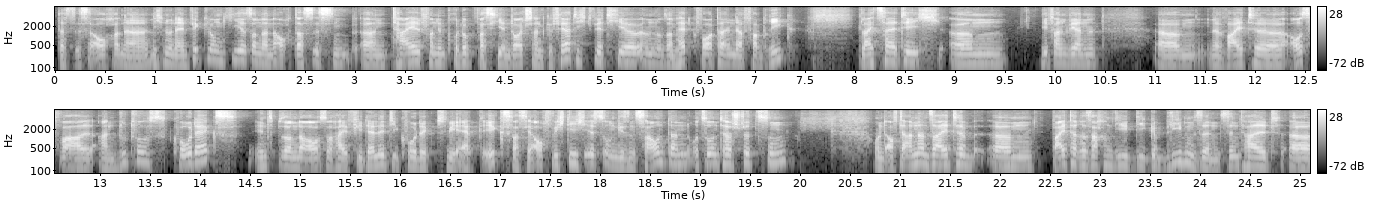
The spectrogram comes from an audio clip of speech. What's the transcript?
das ist auch eine, nicht nur eine Entwicklung hier, sondern auch das ist ein, ein Teil von dem Produkt, was hier in Deutschland gefertigt wird, hier in unserem Headquarter in der Fabrik. Gleichzeitig ähm, liefern wir ein, ähm, eine weite Auswahl an Bluetooth-Codecs, insbesondere auch so High-Fidelity-Codecs wie aptX, was ja auch wichtig ist, um diesen Sound dann zu unterstützen. Und auf der anderen Seite ähm, weitere Sachen, die, die geblieben sind, sind halt äh,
